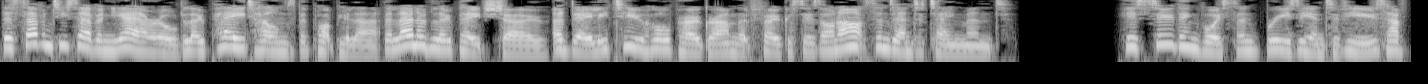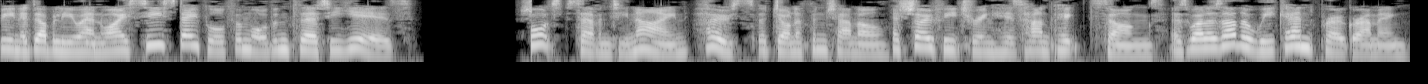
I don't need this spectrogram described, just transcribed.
The 77-year-old Lopate helms the popular The Leonard Lopate Show, a daily two-hour program that focuses on arts and entertainment. His soothing voice and breezy interviews have been a WNYC staple for more than 30 years. Schwartz, 79, hosts the Jonathan Channel, a show featuring his hand-picked songs, as well as other weekend programming.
